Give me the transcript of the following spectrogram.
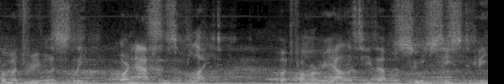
From a dreamless sleep or an absence of light, but from a reality that will soon cease to be.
